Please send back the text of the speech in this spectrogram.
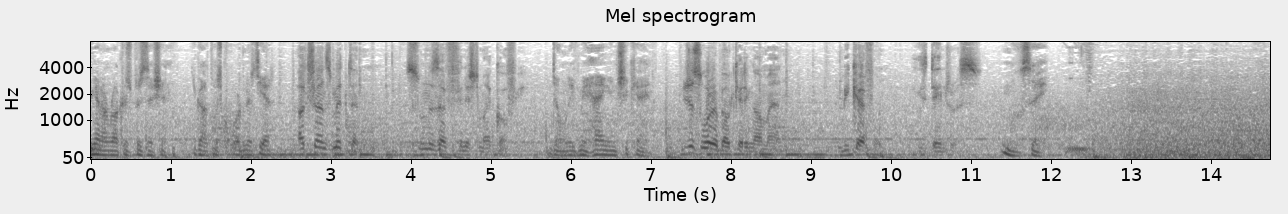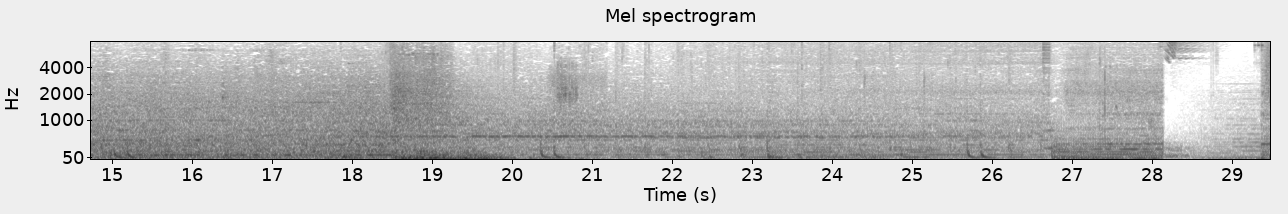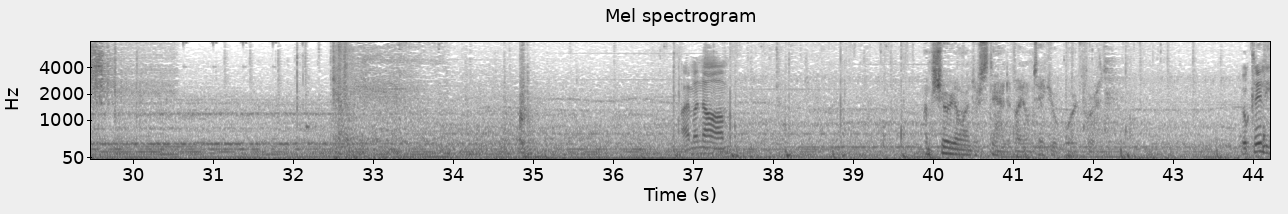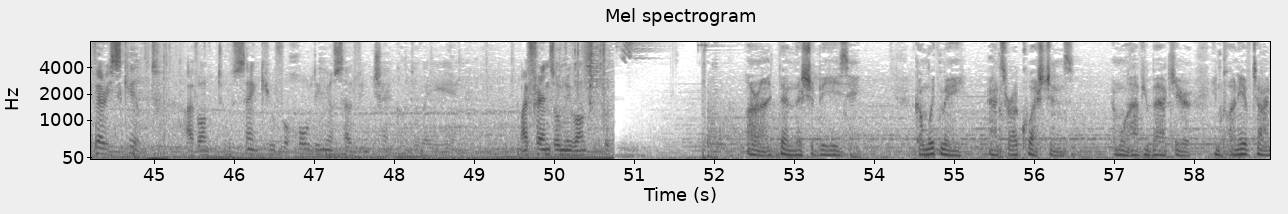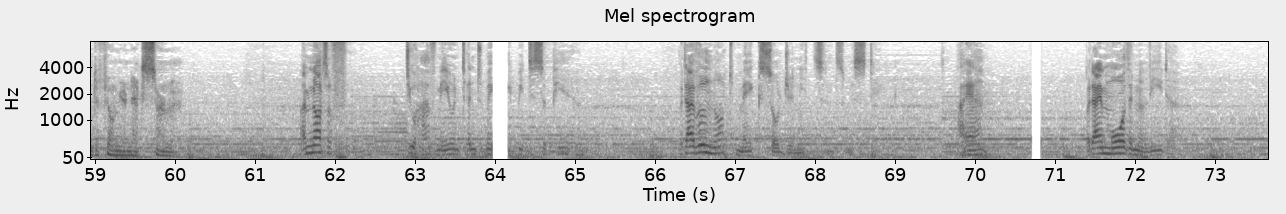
Moving in on Rucker's position. You got those coordinates yet? I'll transmit them as soon as I've finished my coffee. Don't leave me hanging, Chikane. You just worry about getting our man. Be careful. He's dangerous. We'll see. Sure you'll understand if I don't take your word for it. You're clearly very skilled. I want to thank you for holding yourself in check on the way in. My friends only want to put... All right, then this should be easy. Come with me, answer our questions, and we'll have you back here in plenty of time to film your next sermon. I'm not a fool. Do you have me? You intend to make me disappear. But I will not make Solzhenitsyn's mistake. I am. But I'm more than a leader.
